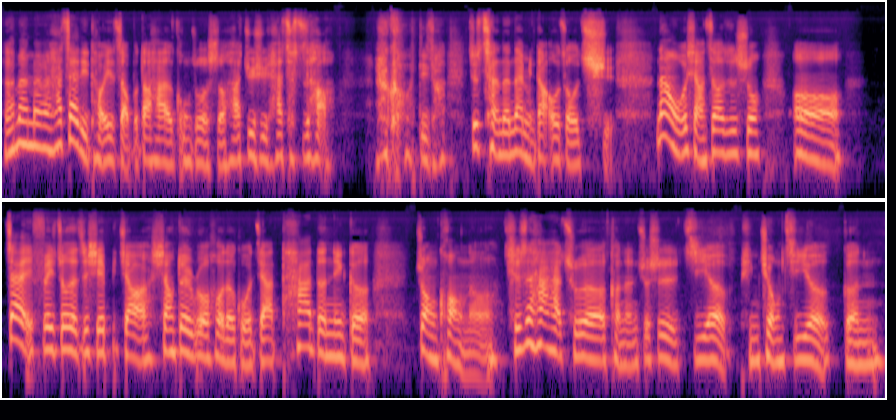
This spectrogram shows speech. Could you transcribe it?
然后慢慢慢，他在里头也找不到他的工作的时候，他继续他就只好如果地方就成了难民到欧洲去。那我想知道就是说，呃，在非洲的这些比较相对落后的国家，他的那个。状况呢？其实他还除了可能就是饥饿、贫穷、饥饿跟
